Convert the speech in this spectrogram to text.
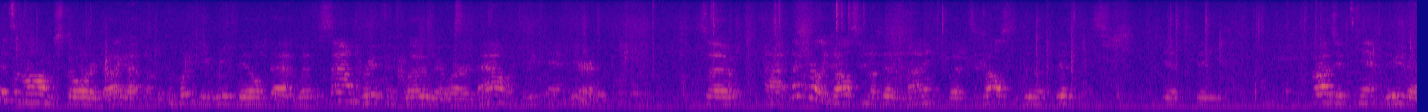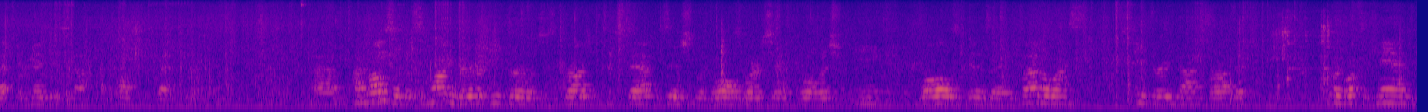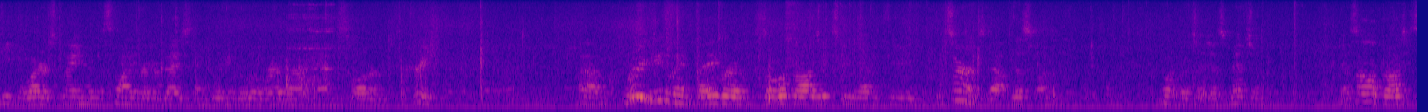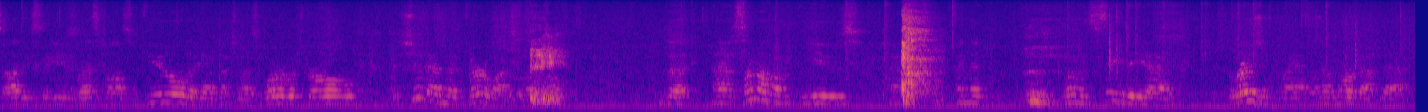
It's a long story, but I got them to completely rebuild that with a soundproof enclosure where now you can't hear it. So, uh, that probably cost them a bit of money, but it's a cost of doing business. If the project can't do that, then maybe it's not cost effective. Uh, I'm also the Suwannee River Keeper, which is a project and staff position with WWALS Watershed Coalition, Inc. WWALS is a five oh one C three nonprofit, doing what we can, to keep the waters clean in the Suwannee River Basin, including the Little River and Slaughter Creek. Um, we're usually in favor of solar projects, we have a few concerns about this one, one of which I just mentioned. You solar projects obviously use less fossil fuel, they have much less water withdrawal, they should have no fertilizer runoff. But, uh, some of them use, uh, and then when we see the, uh, erosion plan, we'll know more about that.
